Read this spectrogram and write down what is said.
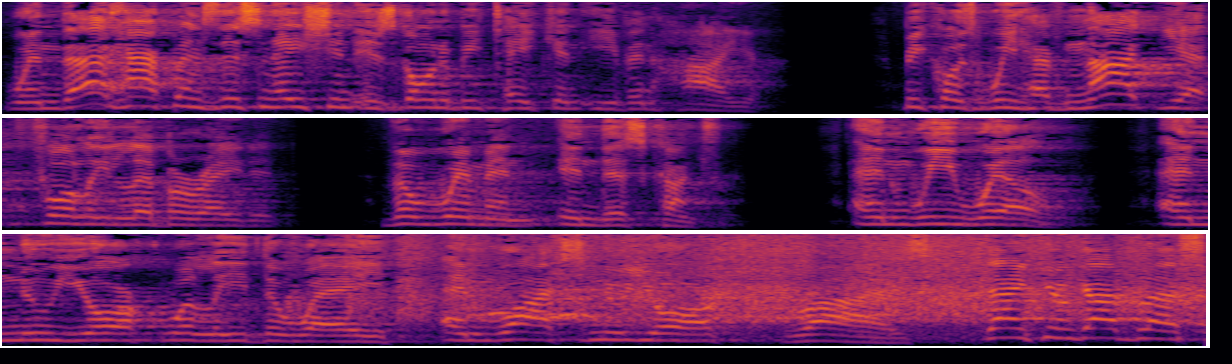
When that happens, this nation is going to be taken even higher because we have not yet fully liberated the women in this country. And we will. And New York will lead the way and watch New York rise. Thank you and God bless.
